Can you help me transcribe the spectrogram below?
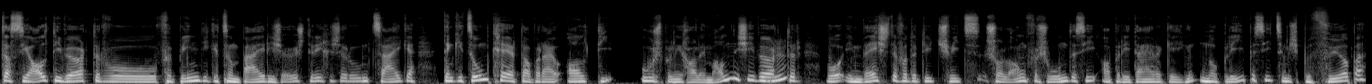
Das sind alte Wörter, die Verbindungen zum bayerisch-österreichischen Raum zeigen. Dann gibt es umgekehrt aber auch alte ursprünglich alemannische Wörter, die im Westen von der Deutschschweiz schon lange verschwunden sind, aber in dieser Gegend noch geblieben sind. Zum Beispiel Fürben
